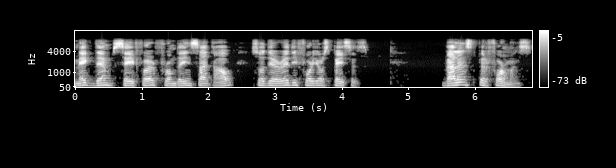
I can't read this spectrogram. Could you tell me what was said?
make them safer from the inside out so they're ready for your spaces. Balanced performance.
